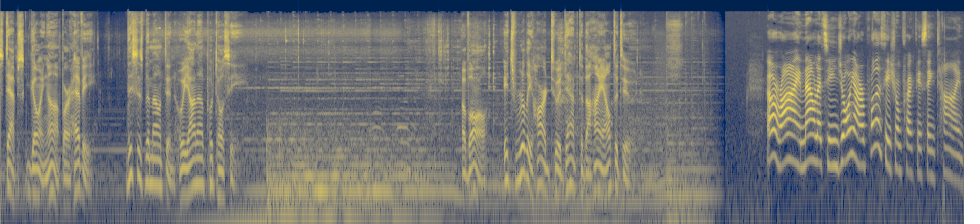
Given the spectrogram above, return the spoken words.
Steps going up are heavy. This is the mountain Huyana Potosi. Of all, it's really hard to adapt to the high altitude. All right, now let's enjoy our pronunciation practicing time.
